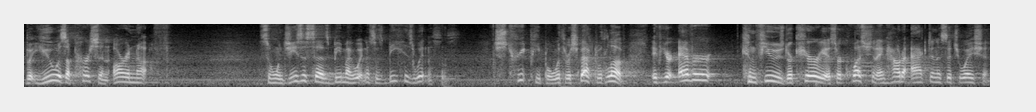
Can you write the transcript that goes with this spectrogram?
But you as a person are enough. So when Jesus says, Be my witnesses, be his witnesses. Just treat people with respect, with love. If you're ever confused or curious or questioning how to act in a situation,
